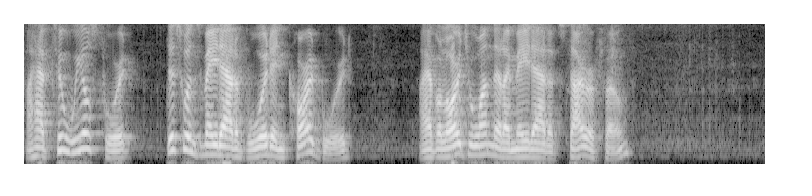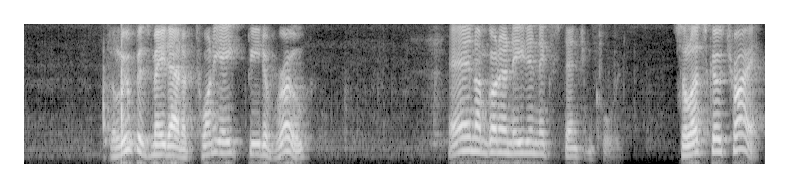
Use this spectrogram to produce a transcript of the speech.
I have two wheels for it. This one's made out of wood and cardboard. I have a larger one that I made out of styrofoam. The loop is made out of 28 feet of rope, and I'm going to need an extension cord. So let's go try it.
